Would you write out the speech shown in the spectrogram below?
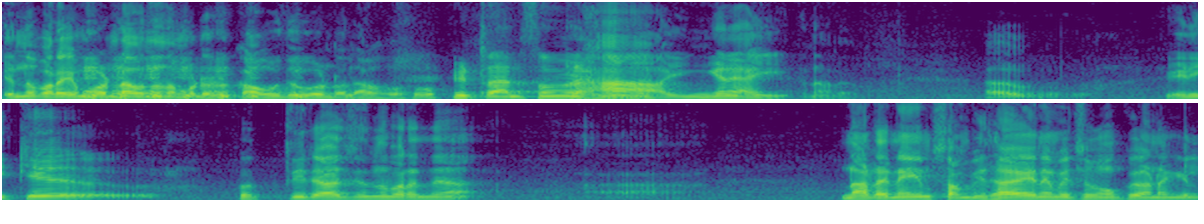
എന്ന് പറയുമ്പോൾ ഉണ്ടാവുന്ന നമ്മുടെ ഒരു കൗതുകം ഉണ്ടല്ലോ. ഓഹോ ട്രാൻസ്ഫോർമേഷൻ ആ ഇങ്ങനെ ആയി എന്നാണ്. എനിക്ക് പൃഥ്വിരാജ് എന്ന് പറഞ്ഞ നടനെയും സംവിധായകനെയും വെച്ച് നോക്കുകയാണെങ്കിൽ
